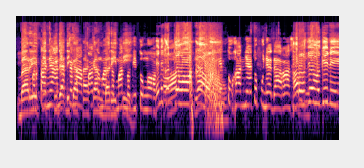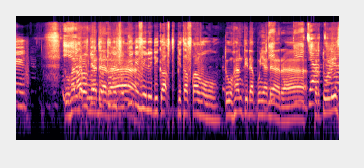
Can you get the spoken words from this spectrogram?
Bariti Pertanyaannya tidak kenapa dikatakan teman-teman bariti. begitu ngotot? Ini kan kemauan kau. ingin Tuhannya itu punya darah. sih. harusnya begini Tuhan tidak punya tertulis darah. begini Willy di kitab kamu Tuhan tidak punya Di- darah. di Tertulis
